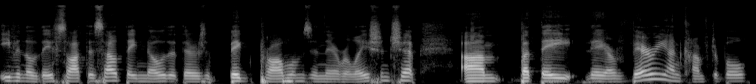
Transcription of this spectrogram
Even though they've sought this out, they know that there's big problems in their relationship, um, but they they are very uncomfortable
